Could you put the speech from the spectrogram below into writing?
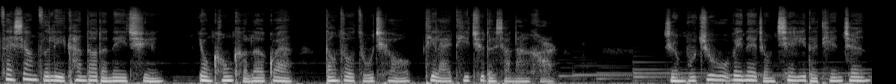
在巷子里看到的那群用空可乐罐当做足球踢来踢去的小男孩，忍不住为那种惬意的天真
